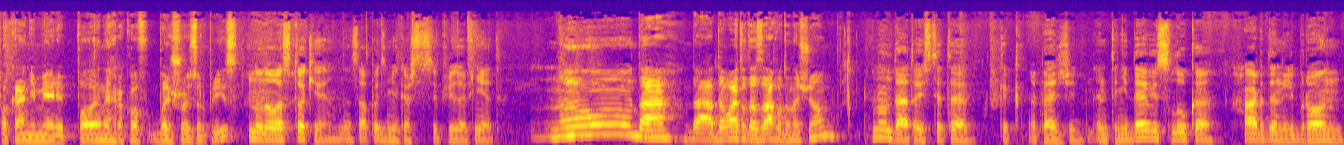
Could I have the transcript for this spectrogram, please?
по крайней мере, половина игроков большой сюрприз. Ну, на Востоке, на Западе, мне кажется, сюрпризов нет. Ну, да, да, давай тогда запада начнем. Ну да, то есть это, как, опять же, Энтони Дэвис, Лука, Харден, Леброн,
